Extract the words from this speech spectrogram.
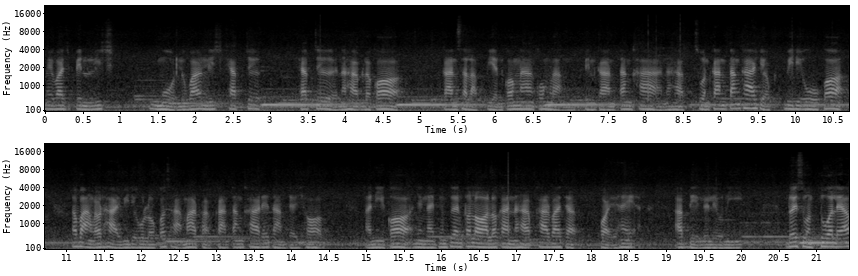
ไม่ว่าจะเป็น rich mode หรือว่า rich capture capture นะครับ แล้วก็การสลับเปลี่ยนกล้องหน้ากล้องหลังเป็นการตั้งค่านะครับ ส่วนการตั้งค่าเกี่ยวกับวิดีโอก็ระหว่างเราถ่ายวิดีโอเราก็สามารถปรับการตั้งค่าได้ตามใจชอบ อันนี้ก็ยังไงเพื่อนๆก็รอแล้วกันนะครับ คาดว่าจะปล่อยให้อัปเดตเร็วๆนี้ โดยส่วนตัวแล้ว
